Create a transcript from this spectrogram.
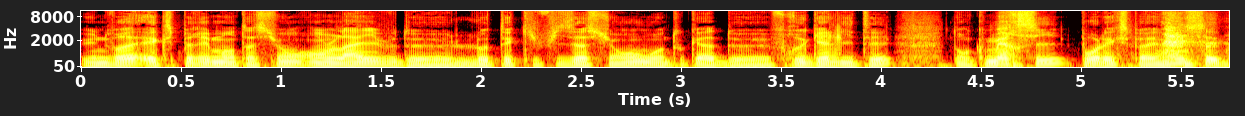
une vraie expérimentation en live de l'autéquifisation ou en tout cas de frugalité. Donc merci pour l'expérience.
